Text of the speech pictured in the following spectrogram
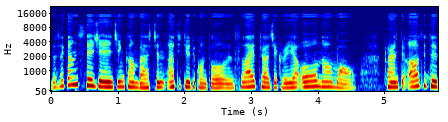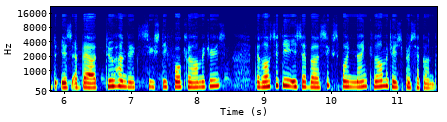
The second stage engine combustion, attitude control, and flight trajectory are all normal. Current altitude is about 264 kilometers. Velocity is about 6.9 kilometers per second.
